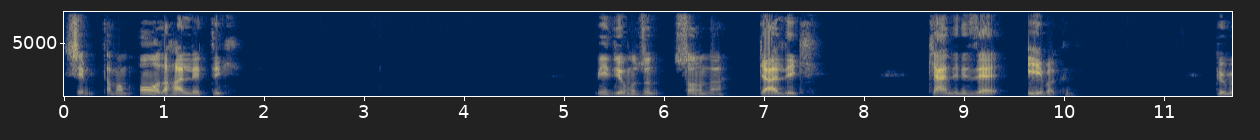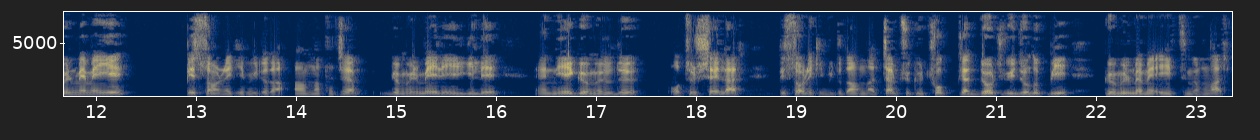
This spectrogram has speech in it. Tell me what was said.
Şimdi tamam onu da hallettik. Videomuzun sonuna geldik. Kendinize iyi bakın. Gömülmemeyi bir sonraki videoda anlatacağım. Gömülme ile ilgili yani niye gömüldü o tür şeyler bir sonraki videoda anlatacağım. Çünkü çok ya 4 videoluk bir gömülmeme eğitimim var.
